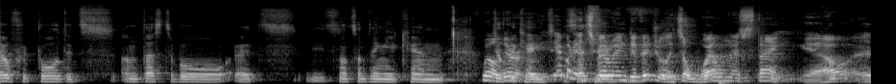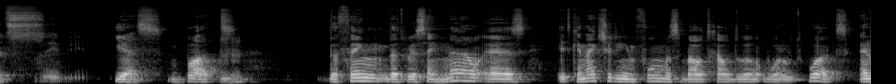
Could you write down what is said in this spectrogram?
self-report. It's untestable. It's it's not something you can Well, there- duplicate. Yeah, but it's very individual. It's a wellness thing. You know, it's Yes, but Mm-hmm. the thing that we're saying now is it can actually inform us about how the world works. And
